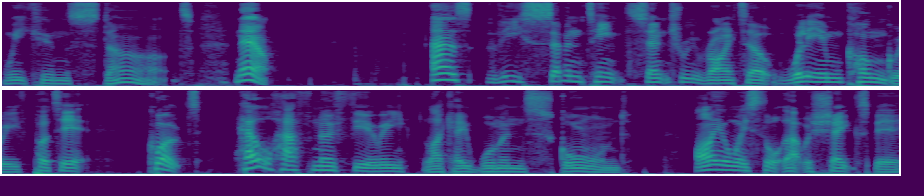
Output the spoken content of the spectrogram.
we can start. Now, as the 17th century writer William Congreve put it, quote, Hell hath no fury like a woman scorned. I always thought that was Shakespeare,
